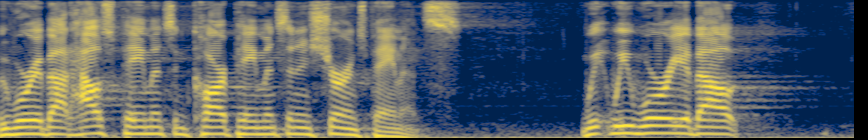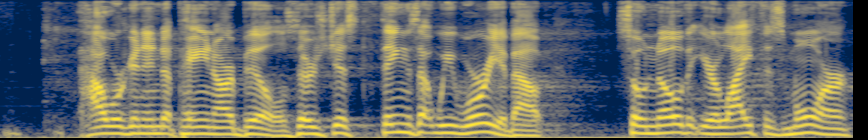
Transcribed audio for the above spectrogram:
We worry about house payments and car payments and insurance payments. We, we worry about how we're going to end up paying our bills. There's just things that we worry about. So know that your life is more.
